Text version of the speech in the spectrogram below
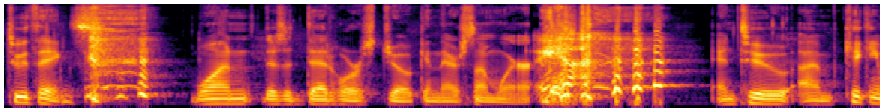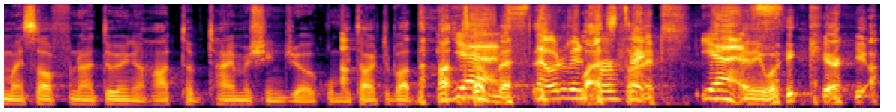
two things. One, there's a dead horse joke in there somewhere. Yeah. And two, I'm kicking myself for not doing a hot tub time machine joke when we talked about the hot yes, tub method. that would have been perfect. Time. Yes. Anyway, carry on.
